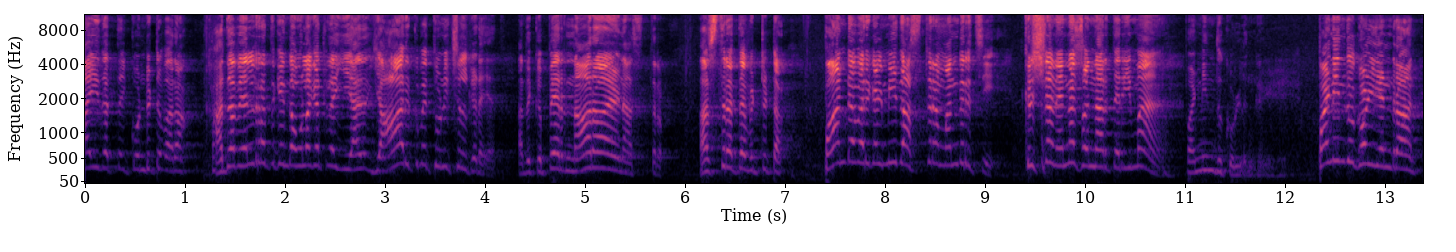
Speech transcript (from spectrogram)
ஆயுதத்தை கொண்டுட்டு வரான். அதை வெல்றதுக்கு இந்த உலகத்துல யாருக்குமே துணிச்சல் கிடையாது. அதுக்கு பேர் நாராயண அஸ்திரம். அஸ்திரத்தை விட்டுட்டான். பாண்டவர்கள் மீது அஸ்திரம் வந்துருச்சு. கிருஷ்ணன் என்ன சொன்னார் தெரியுமா? பணிந்து கொள்ளுங்கள். பணிந்து கொள் என்றான்.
